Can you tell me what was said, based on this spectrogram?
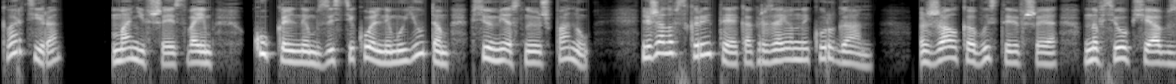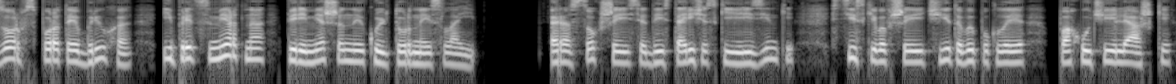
Квартира, манившая своим кукольным застекольным уютом всю местную шпану, лежала вскрытая, как разоренный курган, жалко выставившая на всеобщий обзор вспоротое брюхо и предсмертно перемешанные культурные слои рассохшиеся доисторические резинки, стискивавшие чьи-то выпуклые пахучие ляжки,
